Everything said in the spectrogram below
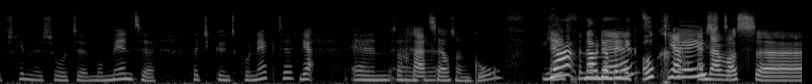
verschillende soorten momenten dat je kunt connecten. Ja. En, Zo eh, gaat zelfs een golf. ja, nou daar ben ik ook Ja, geweest. en daar was eh,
